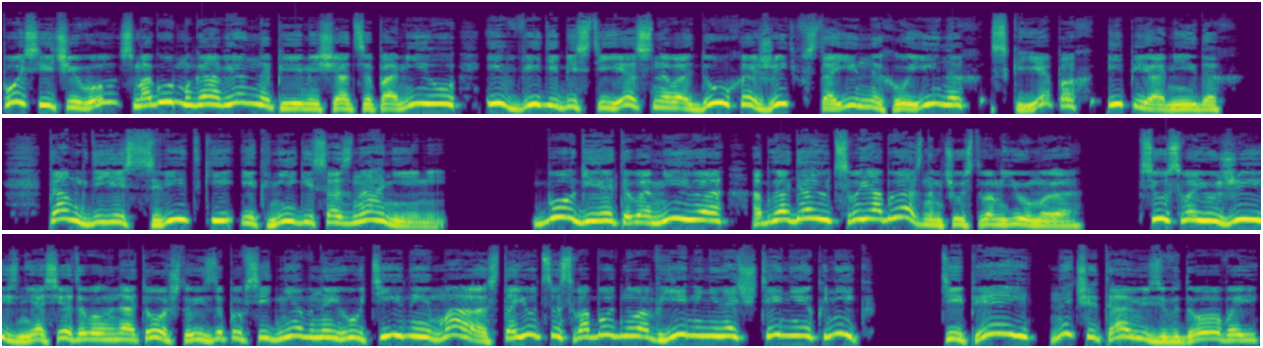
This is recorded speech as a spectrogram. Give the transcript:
после чего смогу мгновенно перемещаться по миру и в виде бестиесного духа жить в старинных руинах, скрепах и пирамидах, там, где есть свитки и книги со знаниями. Боги этого мира обладают своеобразным чувством юмора. Всю свою жизнь я сетовал на то, что из-за повседневной рутины мало остается свободного времени на чтение книг. Теперь начитаюсь вдовой,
